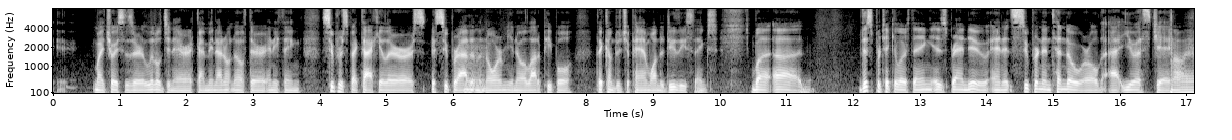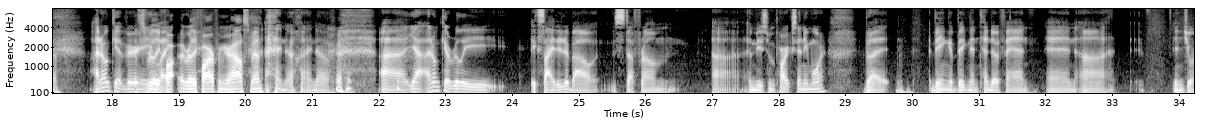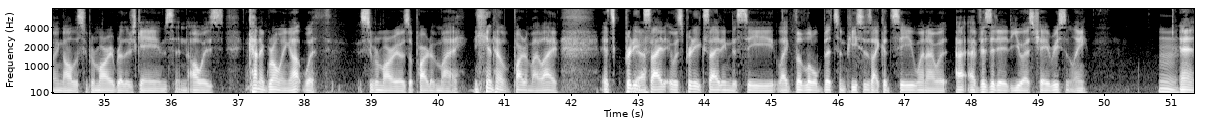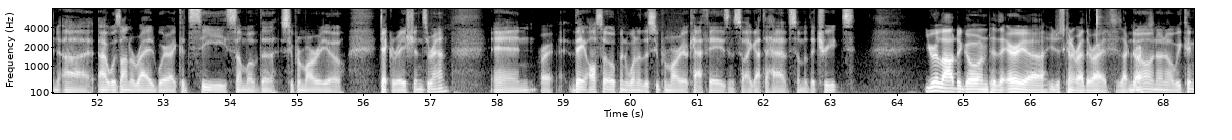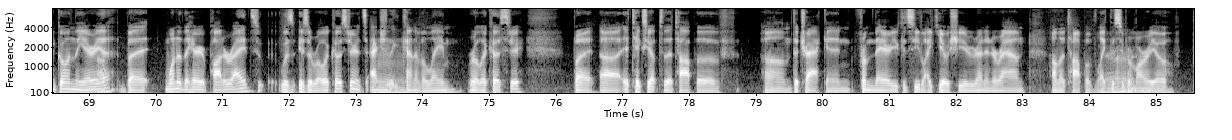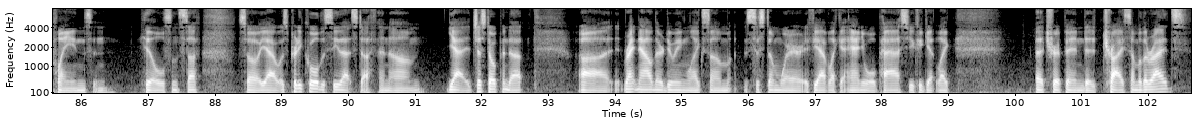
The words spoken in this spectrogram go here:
my choices are a little generic. I mean, I don't know if they're anything super spectacular or s- super out of the norm. You know, a lot of people that come to Japan want to do these things, but uh, this particular thing is brand new and it's Super Nintendo World at USJ. Oh yeah, I don't get very it's really like, far, really far from your house, man. I know, I know. uh, yeah, I don't get really excited about stuff from uh, amusement parks anymore, but being a big Nintendo fan and uh, enjoying all the Super Mario Brothers games and always kind of growing up with Super Mario as a part of my you know part of my life. It's pretty Yeah. exciting. It was pretty exciting to see like the little bits and pieces I could see when I was I, I visited USJ recently Hmm. and uh, I was on a ride where I could see some of the Super Mario decorations around, and Right. they also opened one of the Super Mario cafes, and so I got to have some of the treats. You were allowed to go into the area. You just couldn't ride the rides. Is that correct? No, no, no, we couldn't go in the area, but one of the Harry Potter rides was is a roller coaster. It's actually kind of a lame roller coaster, but uh, it takes you up to the top of um, the track, and from there you could see like Yoshi running around on the top of like the Super Mario planes and hills and stuff. So yeah, it was pretty cool to see that stuff, and um, yeah, it just opened up. Uh, right now they're doing like some system where if you have like an annual pass, you could get like a trip in to try some of the rides.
